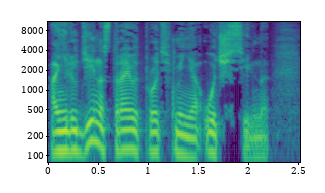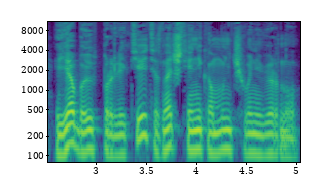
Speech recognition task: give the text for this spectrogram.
Они людей настраивают против меня очень сильно. И я боюсь пролететь, а значит, я никому ничего не верну.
